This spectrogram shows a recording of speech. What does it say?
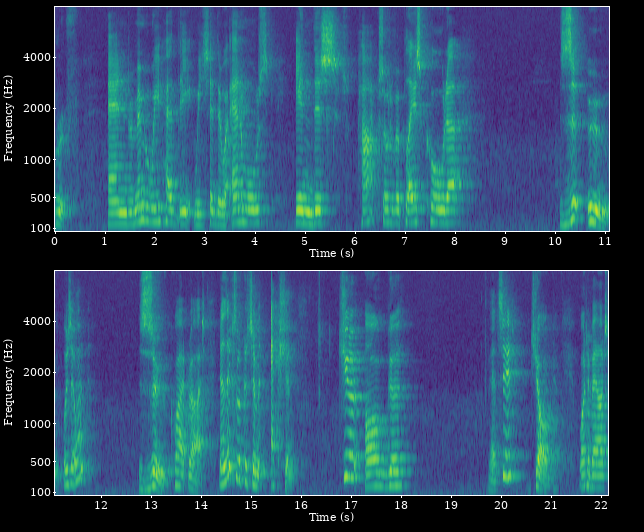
roof. And remember we had the, we said there were animals in this park, sort of a place called uh, zoo. Was that one? Zoo, quite right. Now let's look at some action. Jog. That's it, jog. What about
